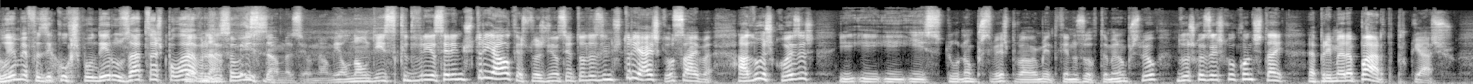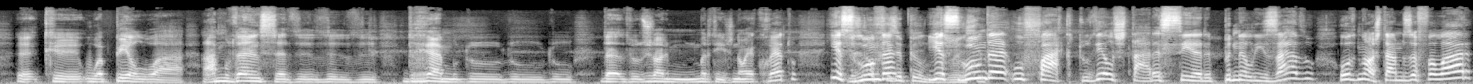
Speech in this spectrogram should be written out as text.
problema é fazer corresponder os atos às palavras. Não, é só isso. Não, mas eu não, ele não disse que deveria ser industrial, que as pessoas deviam ser todas industriais, que eu saiba. Há duas coisas, e, e, e, e se tu não percebes, provavelmente quem nos ouve também não percebeu, duas coisas que eu contestei. A primeira parte, porque acho eh, que o apelo à, à mudança de, de, de- de ramo do, do, do, da- do Jerónimo Martins não é correto. E a eu segunda, e a segunda o facto dele estar a ser penalizado ou de nós estarmos a falar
